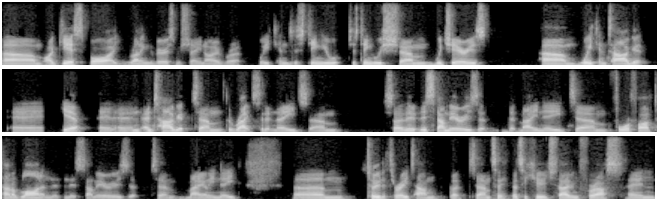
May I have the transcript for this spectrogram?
I guess by running the Veris machine over it, we can distinguish, distinguish um, which areas um, we can target and yeah, and, and, and target um, the rates that it needs. Um, so there, there's some areas that, that may need um, four or five ton of lime, and then there's some areas that may only need two to three ton. But so that's a huge saving for us, and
